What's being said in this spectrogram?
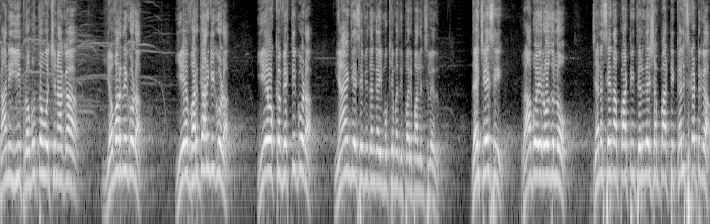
కానీ ఈ ప్రభుత్వం వచ్చినాక ఎవరిని కూడా ఏ వర్గానికి కూడా ఏ ఒక్క వ్యక్తికి కూడా న్యాయం చేసే విధంగా ఈ ముఖ్యమంత్రి పరిపాలించలేదు. దయచేసి రాబోయే రోజుల్లో జనసేన పార్టీ తెలుగుదేశం పార్టీ కలిసికట్టుగా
